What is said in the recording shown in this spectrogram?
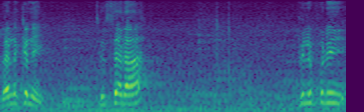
వెనకని. చూసారా పిలుపుని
